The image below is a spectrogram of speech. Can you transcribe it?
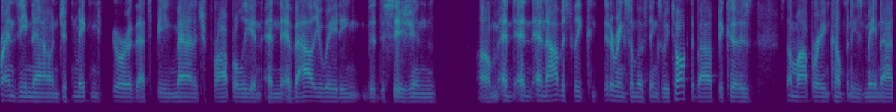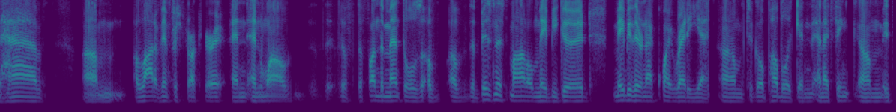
frenzy now in just making sure that's being managed properly and, and evaluating the decisions um, and, and, and obviously considering some of the things we talked about because some operating companies may not have um, a lot of infrastructure. And, and while the, the, the, fundamentals of, of the business model may be good, maybe they're not quite ready yet um, to go public. And, and I think um, it's,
